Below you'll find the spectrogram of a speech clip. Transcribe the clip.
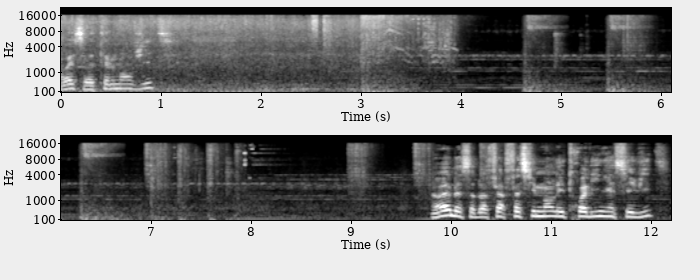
Ah ouais, ça va tellement vite. Ouais, bah ça doit faire facilement les trois lignes assez vite.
